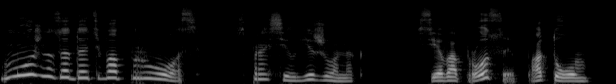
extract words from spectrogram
можно задать вопрос?» — спросил ежонок. «Все вопросы потом».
